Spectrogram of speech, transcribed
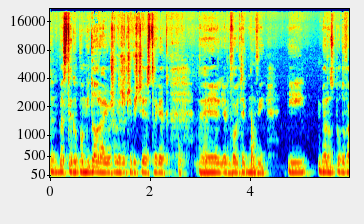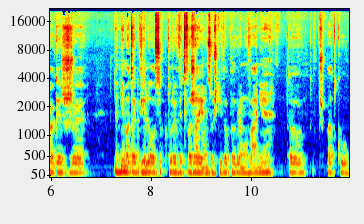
bez tego pomidora już, ale rzeczywiście jest tak, jak, e, jak Wojtek mówi. I biorąc pod uwagę, że nie ma tak wielu osób, które wytwarzają złośliwe oprogramowanie, to w przypadku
